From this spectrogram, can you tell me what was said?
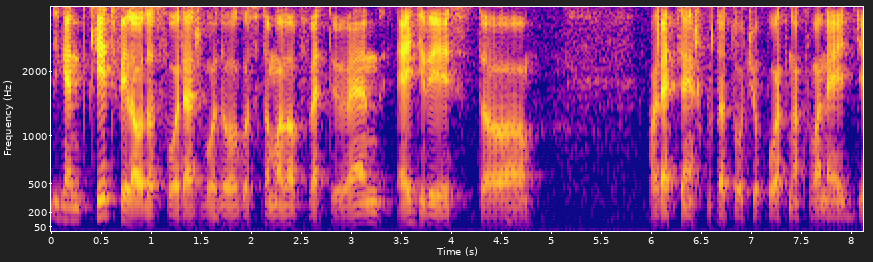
Igen, kétféle adatforrásból dolgoztam alapvetően. Egyrészt a a recens kutatócsoportnak van egy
